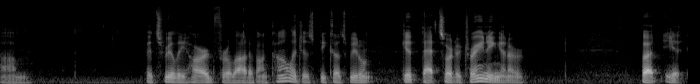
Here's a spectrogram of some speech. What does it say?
Um, It's really hard for a lot of oncologists because we don't get that sort of training in our. But it,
